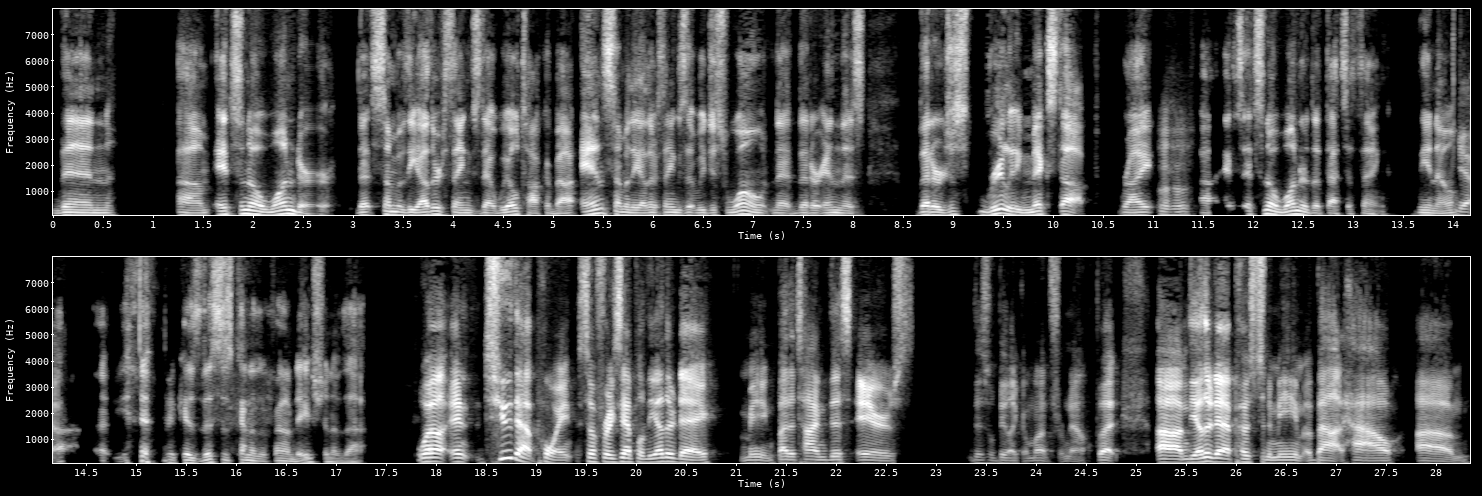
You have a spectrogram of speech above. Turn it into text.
then um, it's no wonder that some of the other things that we'll talk about and some of the other things that we just won't that, that are in this that are just really mixed up right? Hmm uh, it's it's no wonder that that's a thing you know Yeah. uh, because this is kind of the foundation of that. Well, and to that point, so for example, the other day, I mean, by the time this airs, this will be like a month from now. But um, the other day, I posted a meme about how, um,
